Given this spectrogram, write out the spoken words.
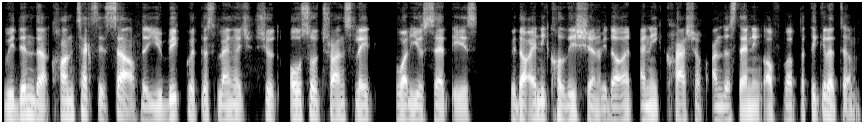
Within the context itself, the ubiquitous language should also translate what you said is without any collision, without any clash of understanding of a particular term.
